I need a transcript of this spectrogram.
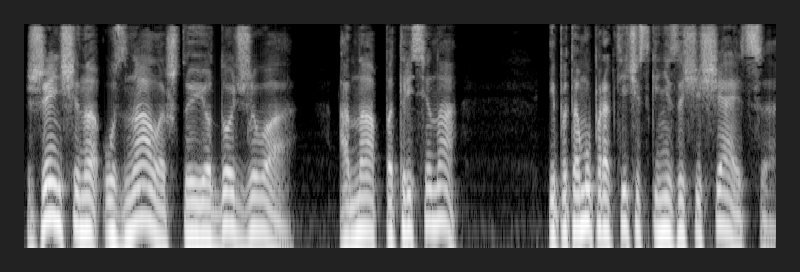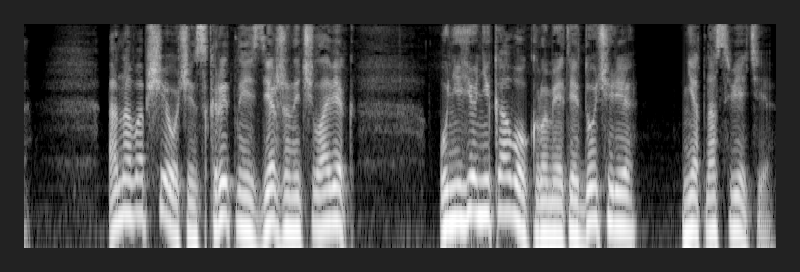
Женщина узнала, что ее дочь жива. Она потрясена и потому практически не защищается. Она вообще очень скрытный и сдержанный человек. У нее никого, кроме этой дочери, нет на свете.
